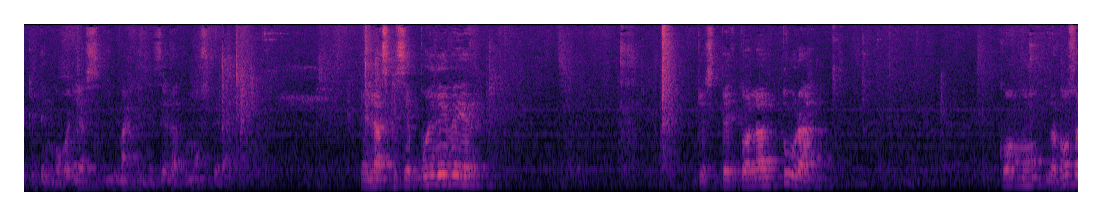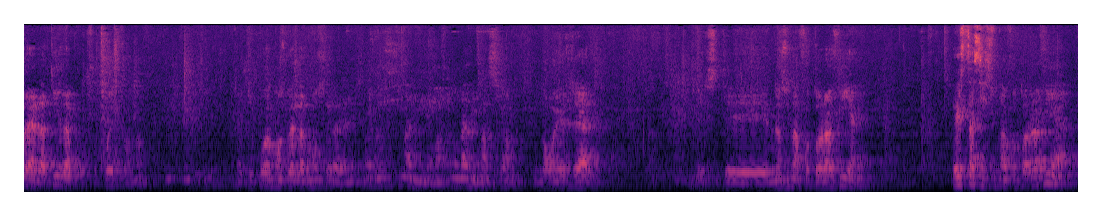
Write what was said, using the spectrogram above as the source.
Aquí tengo varias imágenes de la atmósfera, en las que se puede ver respecto a la altura, como la atmósfera de la Tierra, por supuesto, ¿no? Aquí podemos ver la atmósfera de bueno, es una, una animación, no es real, este, no es una fotografía. Esta sí es una fotografía,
